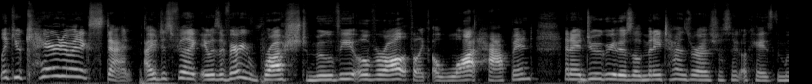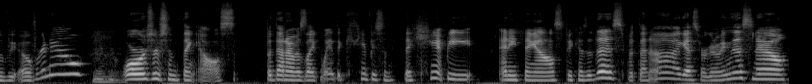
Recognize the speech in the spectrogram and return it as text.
like you care to an extent. I just feel like it was a very rushed movie overall. It felt like a lot happened, and I do agree. There's many times where I was just like, okay, is the movie over now, mm-hmm. or is there something else? But then I was like, wait, there can't be some. There can't be anything else because of this. But then, oh, I guess we're doing this now.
